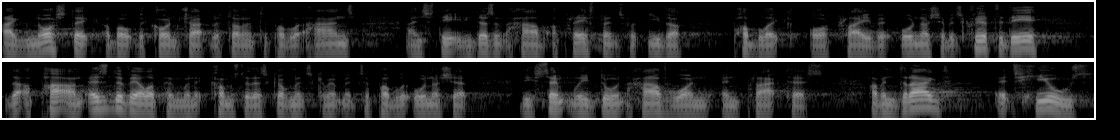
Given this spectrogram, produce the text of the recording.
agnostic about the contract returning to public hands and stated he doesn't have a preference for either public or private ownership. It's clear today that a pattern is developing when it comes to this government's commitment to public ownership. They simply don't have one in practice. Having dragged its heels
